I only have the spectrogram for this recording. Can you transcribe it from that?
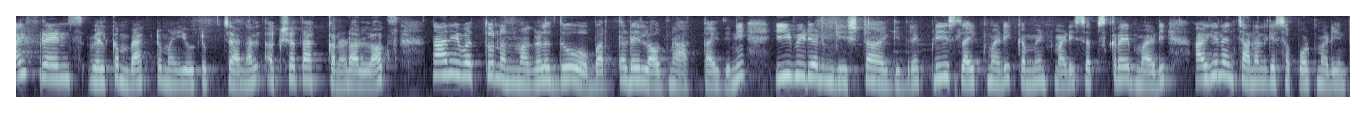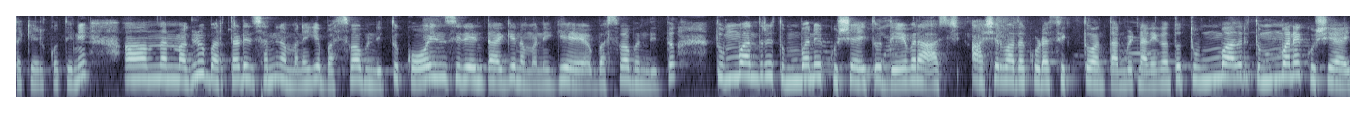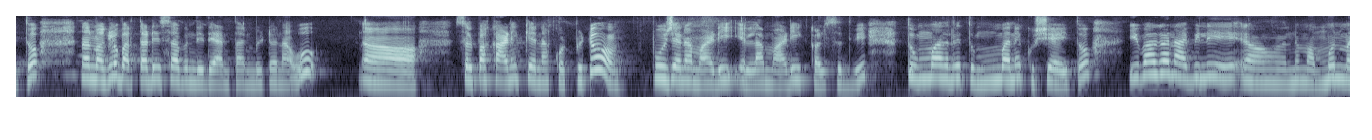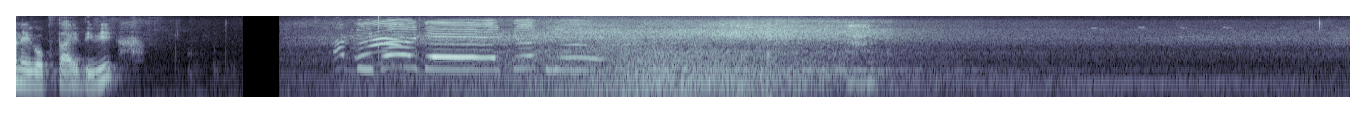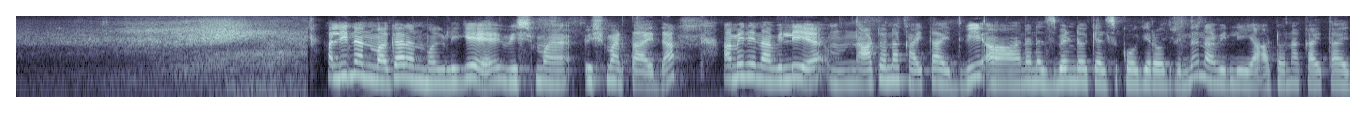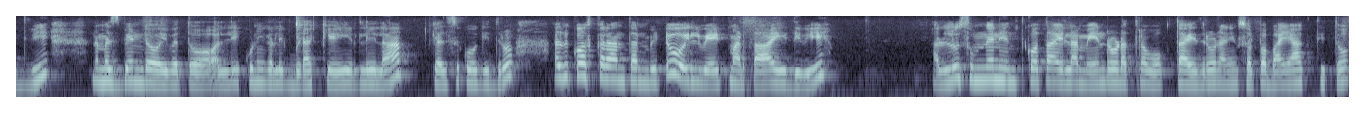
Hi friends welcome back to my YouTube channel Akshata Kannada vlogs ನಾನಿವತ್ತು ನನ್ನ ಮಗಳದ್ದು birthday ಲಾಗ್ನ ಹಾಕ್ತಾ ಇದ್ದೀನಿ. ಈ ವಿಡಿಯೋ ನಿಮಗೆ ಇಷ್ಟ ಆಗಿದ್ದರೆ ಪ್ಲೀಸ್ ಲೈಕ್ ಮಾಡಿ ಕಮೆಂಟ್ ಮಾಡಿ ಸಬ್ಸ್ಕ್ರೈಬ್ ಮಾಡಿ, ಹಾಗೆ ನನ್ನ ಚಾನಲ್ಗೆ ಸಪೋರ್ಟ್ ಮಾಡಿ ಅಂತ ಕೇಳ್ಕೊತೀನಿ. ನನ್ನ ಮಗಳು ಬರ್ತ್ಡೇ ದಿವಸನೇ ನಮ್ಮ ಮನೆಗೆ ಬಸವ ಬಂದಿತ್ತು. ಕೋ ಇನ್ಸಿಡೆಂಟಾಗಿ ನಮ್ಮ ಮನೆಗೆ ಬಸವ ಬಂದಿತ್ತು. ತುಂಬ ಅಂದರೆ ತುಂಬಾ ಖುಷಿ ಆಯಿತು. ದೇವರ ಆಶ್, ಆಶೀರ್ವಾದ ಕೂಡ ಸಿಕ್ತು ಅಂತ ಅಂದ್ಬಿಟ್ಟು ನನಗಂತೂ ತುಂಬ ಅಂದರೆ ತುಂಬಾ ಖುಷಿಯಾಯಿತು ನನ್ನ ಮಗಳು ಬರ್ತಡೇ ದಿವಸ ಬಂದಿದೆ ಅಂತ ಅಂದ್ಬಿಟ್ಟು ನಾವು ಸ್ವಲ್ಪ ಕಾಣಿಕೆಯನ್ನು ಕೊಟ್ಬಿಟ್ಟು ಪೂಜೆನ ಮಾಡಿ, ಎಲ್ಲ ಮಾಡಿ ಕಳಿಸಿದ್ವಿ. ತುಂಬ ಅಂದರೆ ತುಂಬಾ ಖುಷಿ ಆಯಿತು. ಇವಾಗ ನಾವಿಲ್ಲಿ ನಮ್ಮ ಅಮ್ಮನ ಮನೆಗೆ ಹೋಗ್ತಾ ಇದ್ದೀವಿ ಅಲ್ಲಿ ನನ್ನ ಮಗ ನನ್ನ ಮಗಳಿಗೆ ವಿಶ್ ಮಾ, ವಿಶ್ ಮಾಡ್ತಾ ಇದ್ದ. ಆಮೇಲೆ ನಾವಿಲ್ಲಿ ಆಟೋನ ಕಾಯ್ತಾ ಇದ್ವಿ. ನನ್ನ ಹಸ್ಬೆಂಡ್ ಕೆಲ್ಸಕ್ಕೆ ಹೋಗಿರೋದ್ರಿಂದ ನಾವಿಲ್ಲಿ ಆಟೋನ ಕಾಯ್ತಾ ಇದ್ವಿ. ನಮ್ಮ ಹಸ್ಬೆಂಡು ಇವತ್ತು ಅಲ್ಲಿ ಕುಣಿಗಳಿಗೆ ಬಿಡೋಕ್ಕೆ ಇರಲಿಲ್ಲ ಕೆಲ್ಸಕ್ಕೆ ಹೋಗಿದ್ರು. ಅದಕ್ಕೋಸ್ಕರ ಅಂತ ಅಂದ್ಬಿಟ್ಟು ಇಲ್ಲಿ ವೆಯ್ಟ್ ಮಾಡ್ತಾ ಇದ್ದೀವಿ. ಅಲ್ಲೂ ಸುಮ್ಮನೆ ನಿಂತ್ಕೋತಾ ಇಲ್ಲ ಮೇನ್ ರೋಡ್ ಹತ್ರ ಹೋಗ್ತಾ ಇದ್ರು. ನನಗೆ ಸ್ವಲ್ಪ ಭಯ ಆಗ್ತಿತ್ತು.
